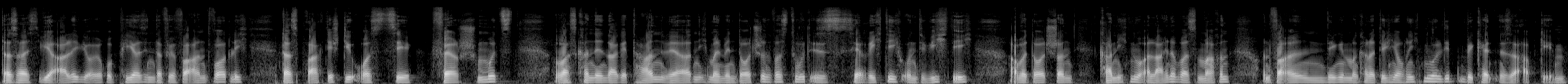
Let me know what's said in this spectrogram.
Das heißt, wir alle, wir Europäer, sind dafür verantwortlich, dass praktisch die Ostsee verschmutzt. Was kann denn da getan werden? Ich meine, wenn Deutschland was tut, ist es sehr richtig und wichtig, aber Deutschland kann nicht nur alleine was machen und vor allen Dingen, man kann natürlich auch nicht nur Lippenbekenntnisse abgeben.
